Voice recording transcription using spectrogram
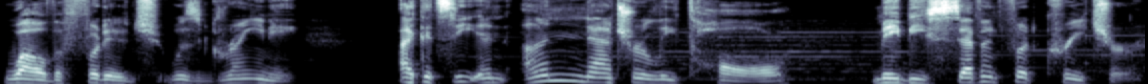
While the footage was grainy, I could see an unnaturally tall, maybe seven foot creature,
